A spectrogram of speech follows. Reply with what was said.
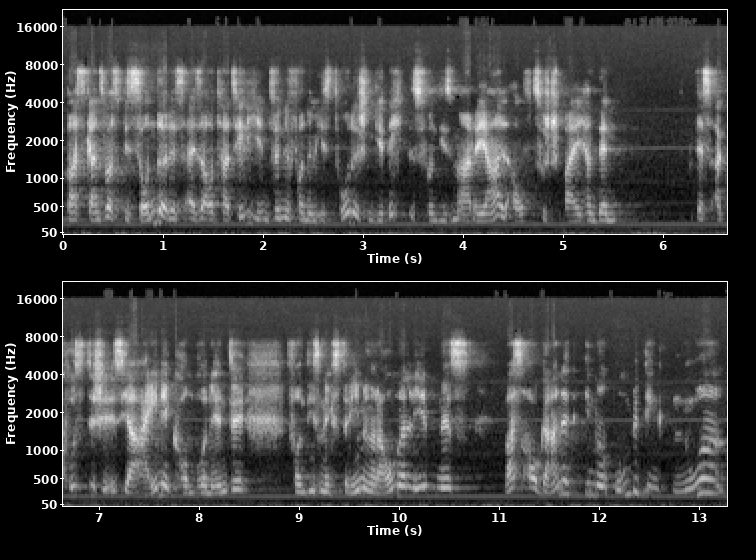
was ganz was Besonderes, also auch tatsächlich im Sinne von einem historischen Gedächtnis von diesem Areal aufzuspeichern. Denn das Akustische ist ja eine Komponente von diesem extremen Raumerlebnis, was auch gar nicht immer unbedingt nur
